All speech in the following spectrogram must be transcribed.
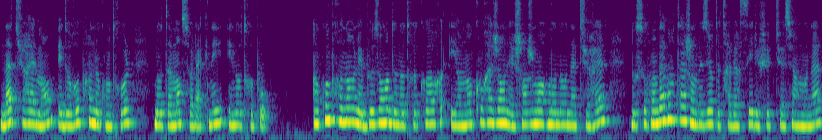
naturellement et de reprendre le contrôle, notamment sur l'acné et notre peau. En comprenant les besoins de notre corps et en encourageant les changements hormonaux naturels, nous serons davantage en mesure de traverser les fluctuations hormonales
